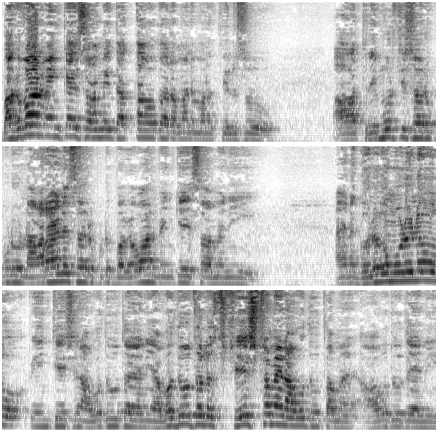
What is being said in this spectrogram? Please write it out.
భగవాన్ వెంకయ్య స్వామి దత్తావతారం అని మనకు తెలుసు. ఆ త్రిమూర్తి స్వరూపుడు నారాయణ స్వరూపుడు భగవాన్ వెంకయ్య స్వామిని ఆయన గొలగముడులో చేసిన అవధూత అని అవధూతలో శ్రేష్టమైన అవధూత అవధూత అని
